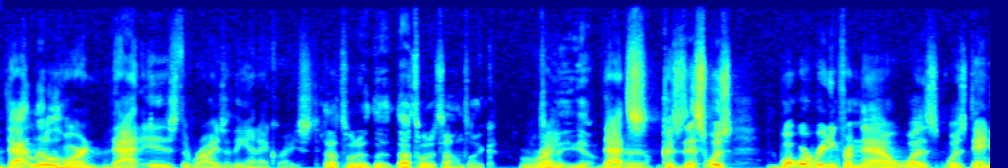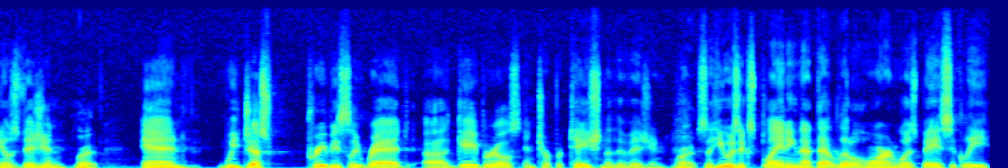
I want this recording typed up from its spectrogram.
That little horn, that is the rise of the Antichrist. That's what it. That's what it sounds like. Right. To me, yeah. That's Yeah, because this was what we're reading from now was was Daniel's vision right. and we just previously read uh, Gabriel's interpretation of the vision. Right. So he was explaining that that little horn was basically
